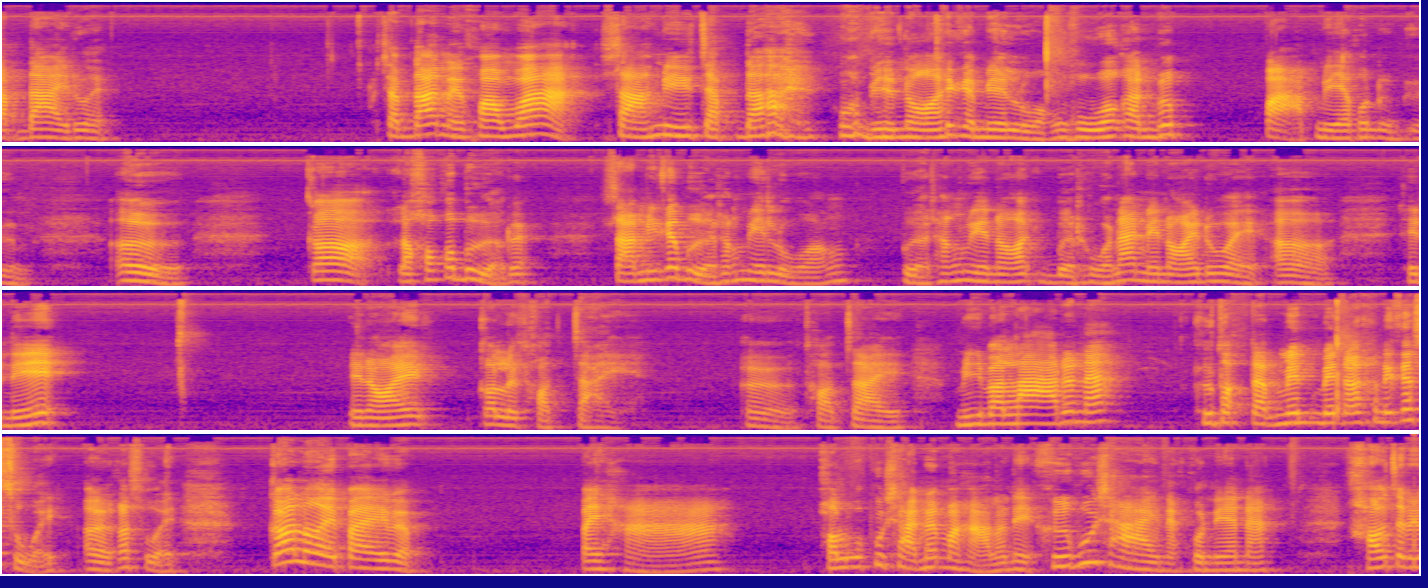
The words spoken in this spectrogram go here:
จับได้ด้วย จับได้หมายความว่าสามีจับได้ว่าเมียน้อยกับเมียหลวงหัวกันเพื่อปราบเมียคนอื่น ๆ เออ ก็แล้วเขาก็เบื่อด้วย สามีก็เบื่อทั้งเมียหลวง เบื่อทั้งเมียน้อย เบื่อหัวหน้าเมียน้อยด้วย เออ ทีนี้เมียน้อยก็เลยถอดใจ เออ ถอดใจ มีบาลาด้วยนะ คือแต่เมียเมียน้อยคนนี้ก็สวย เออ ก็สวย ก็เลยไปแบบไปหาพอรู้ว่าผู้ชายไม่มาหาแล้วเนี่ย คือผู้ชายเนี่ยคนนี้นะเขาจะไป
